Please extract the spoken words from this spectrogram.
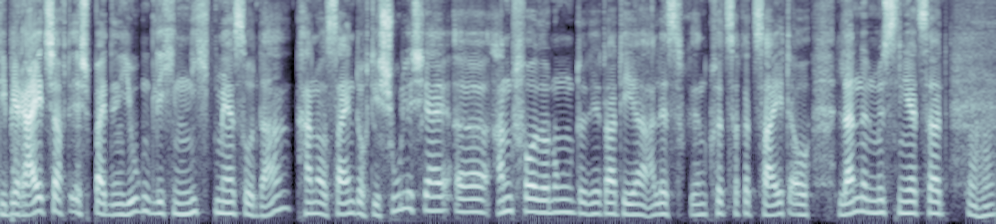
Die Bereitschaft ist bei den Jugendlichen nicht mehr so da. Kann auch sein durch die schulische äh, Anforderungen, die, die ja alles in kürzerer Zeit auch lernen müssen jetzt hat. Mhm.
